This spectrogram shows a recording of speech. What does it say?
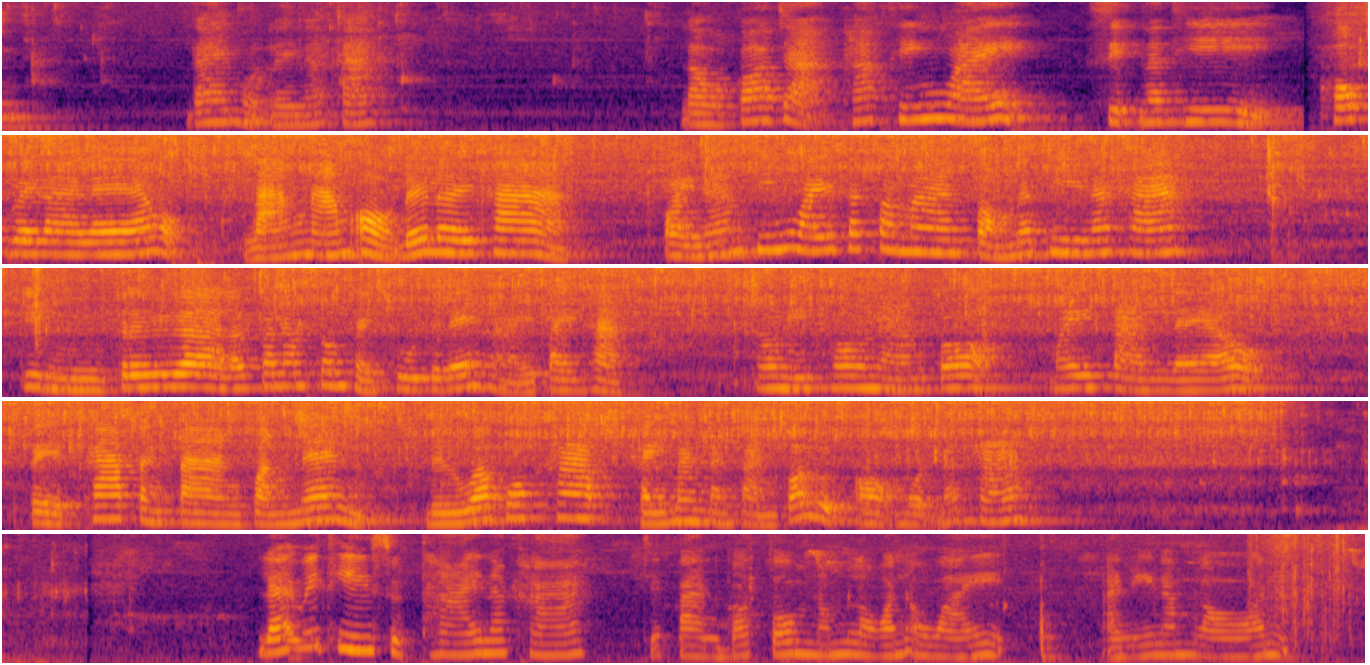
ๆ ได้หมดเลยนะคะ เราก็จะพักทิ้งไว้ 10 นาที ครบเวลาแล้ว ล้างน้ำออกได้เลยค่ะ ปล่อยน้ำทิ้งไว้สักประมาณ 2 นาทีนะคะกลิ่นเกลือแล้วก็น้ำส้มสายชูจะได้หายไปค่ะ เท่านี้ท่อน้ำก็ไม่ตันแล้ว เศษคราบต่างๆฝังแน่น หรือว่าพวกคราบไขมันต่างๆ ก็หลุดออกหมดนะคะ และวิธีสุดท้ายนะคะ เจปานก็ต้มน้ำร้อนเอาไว้ อันนี้น้ำร้อน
